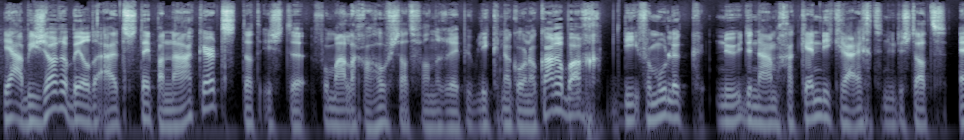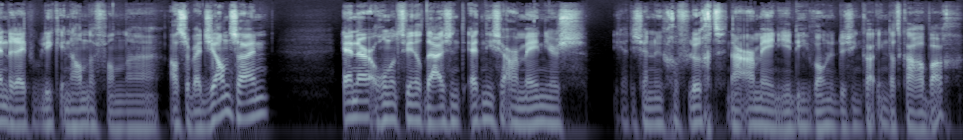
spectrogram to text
Ja, bizarre beelden uit Stepanakert. Dat is de voormalige hoofdstad van de Republiek Nagorno-Karabakh. Die vermoedelijk nu de naam Gakendi krijgt. Nu de stad en de republiek in handen van uh, Azerbeidzjan zijn. En er 120.000 etnische Armeniërs. Ja, die zijn nu gevlucht naar Armenië. Die wonen dus in, in dat Karabach.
